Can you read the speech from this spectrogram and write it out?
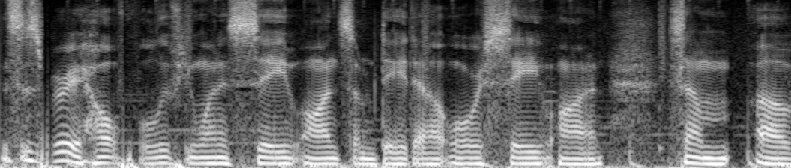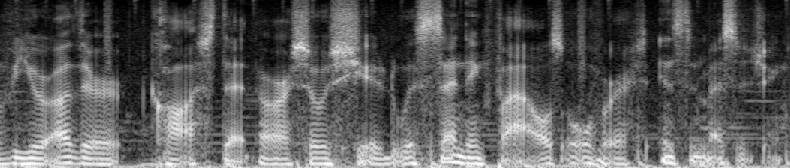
This is very helpful if you want to save on some data or save on some of your other costs that are associated with sending files over instant messaging.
